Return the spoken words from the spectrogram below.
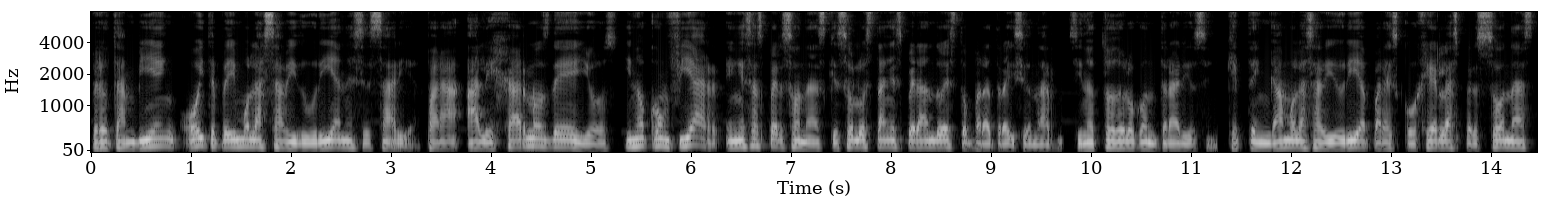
Pero también hoy te pedimos la sabiduría necesaria para alejarnos de ellos y no confiar en esas personas que solo están esperando esto para traicionarnos, sino todo lo contrario, Señor. Que tengamos la sabiduría para escoger las personas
